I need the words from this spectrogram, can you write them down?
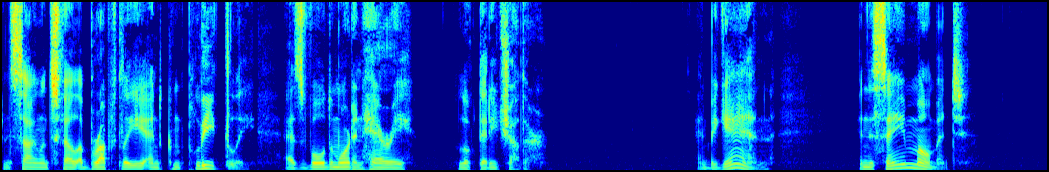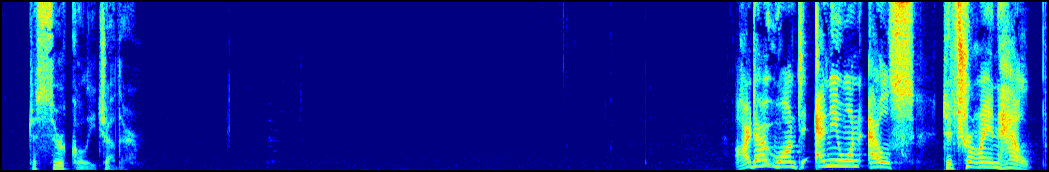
and silence fell abruptly and completely as Voldemort and Harry looked at each other and began, in the same moment, to circle each other. I don't want anyone else to try and help,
